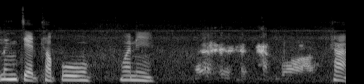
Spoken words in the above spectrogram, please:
หนึ่งเจ็ดค่ะปูวันนี้บ่ค่ะ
